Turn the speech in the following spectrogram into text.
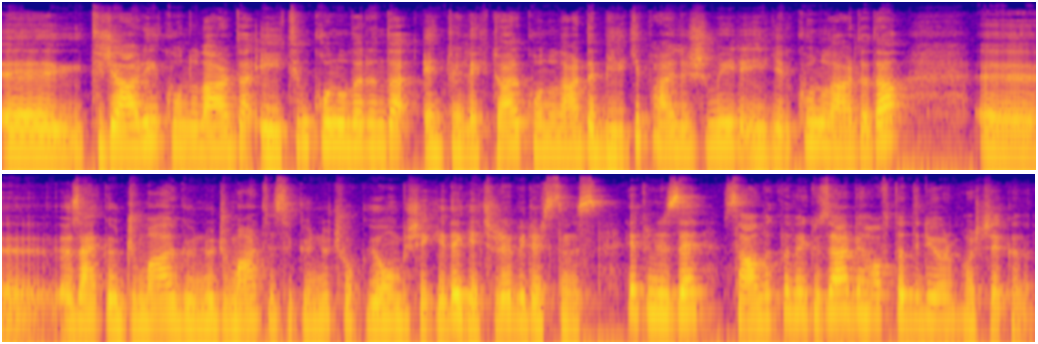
E, ticari konularda, eğitim konularında, entelektüel konularda, bilgi paylaşımı ile ilgili konularda da e, özellikle cuma günü, cumartesi günü çok yoğun bir şekilde geçirebilirsiniz. Hepinize sağlıklı ve güzel bir hafta diliyorum. Hoşçakalın.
